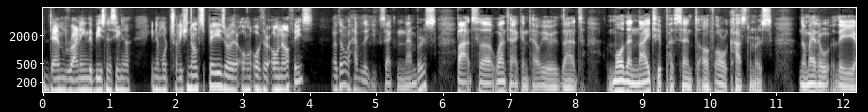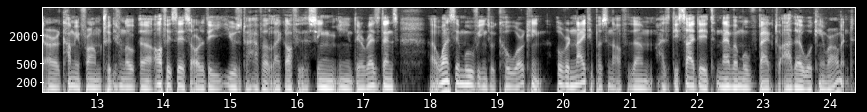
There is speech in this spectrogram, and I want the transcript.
them running the business in a in a more traditional space or their own, or their own office I don't have the exact numbers, but uh, one thing I can tell you is that more than 90% of our customers, no matter they are coming from traditional uh, offices or they used to have uh, like offices in, in their residence, uh, once they move into co-working, over 90% of them has decided never move back to other working environment.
